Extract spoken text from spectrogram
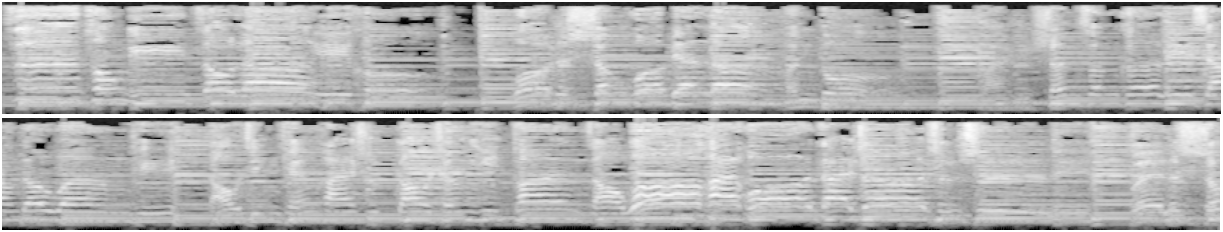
自从你走了以后，我的生活变了很多。想的问题，到今天还是搞成一团糟。我还活在这城市里，为了生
